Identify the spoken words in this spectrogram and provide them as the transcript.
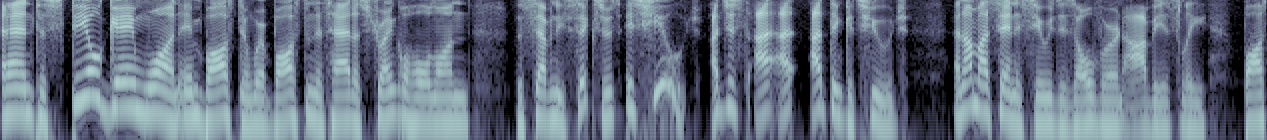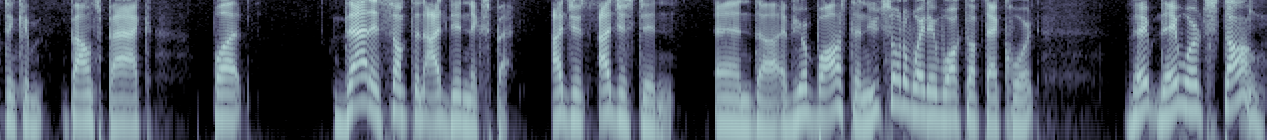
And to steal game one in Boston, where Boston has had a stranglehold on the 76ers, is huge. I just I, I, I think it's huge. And I'm not saying the series is over, and obviously Boston can bounce back, but that is something I didn't expect. I just I just didn't. And uh, if you're Boston, you saw the way they walked off that court. They they were stung.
